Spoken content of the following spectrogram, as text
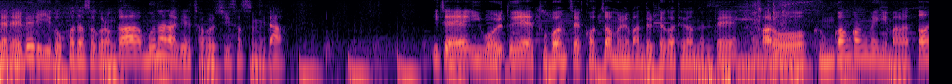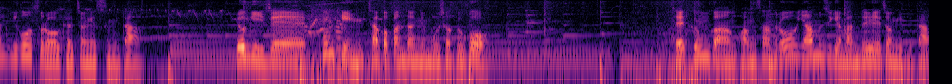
제 레벨이 높아져서 그런가 무난하게 잡을 수 있었습니다. 이제 이 월드의 두 번째 거점을 만들 때가 되었는데 바로 금광광맥이 많았던 이곳으로 결정했습니다. 여기 이제 탱킹 작업 반장님 모셔두고 제 금광 광산으로 야무지게 만들 예정입니다.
